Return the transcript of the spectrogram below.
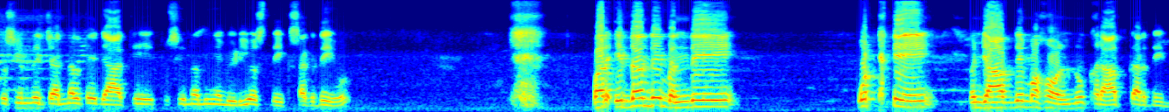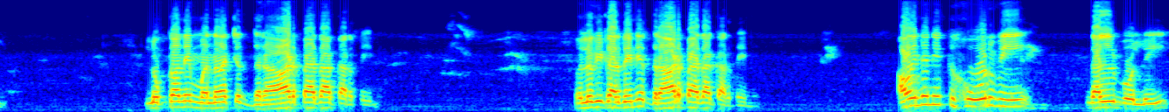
ਤੁਸੀਂ ਉਹਨਾਂ ਦੇ ਚੈਨਲ ਤੇ ਜਾ ਕੇ ਤੁਸੀਂ ਉਹਨਾਂ ਦੀਆਂ ਵੀਡੀਓਜ਼ ਦੇਖ ਸਕਦੇ ਹੋ। ਪਰ ਇਦਾਂ ਦੇ ਬੰਦੇ ਉੱਠ ਕੇ ਪੰਜਾਬ ਦੇ ਮਾਹੌਲ ਨੂੰ ਖਰਾਬ ਕਰਦੇ ਨੇ। ਲੋਕਾਂ ਦੇ ਮਨਾਂ 'ਚ ਦਰਾੜ ਪੈਦਾ ਕਰਦੇ ਨੇ। ਉਹ ਲੋਕ ਕੀ ਕਰਦੇ ਨੇ? ਦਰਾੜ ਪੈਦਾ ਕਰਦੇ ਨੇ। ਆਓ ਇਹਨਾਂ ਨੇ ਇੱਕ ਹੋਰ ਵੀ ਗੱਲ ਬੋਲੀ।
